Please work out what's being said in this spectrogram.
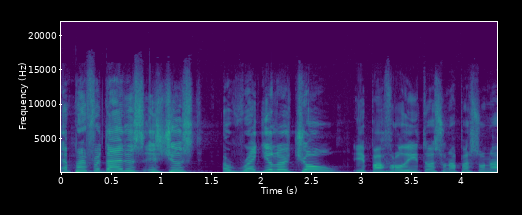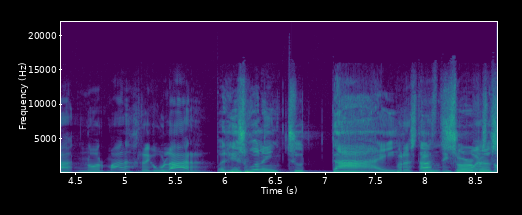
Epaphroditus is just a regular Joe, Y Epafrodito es una persona normal, regular. but he's willing to die Pero estás in service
